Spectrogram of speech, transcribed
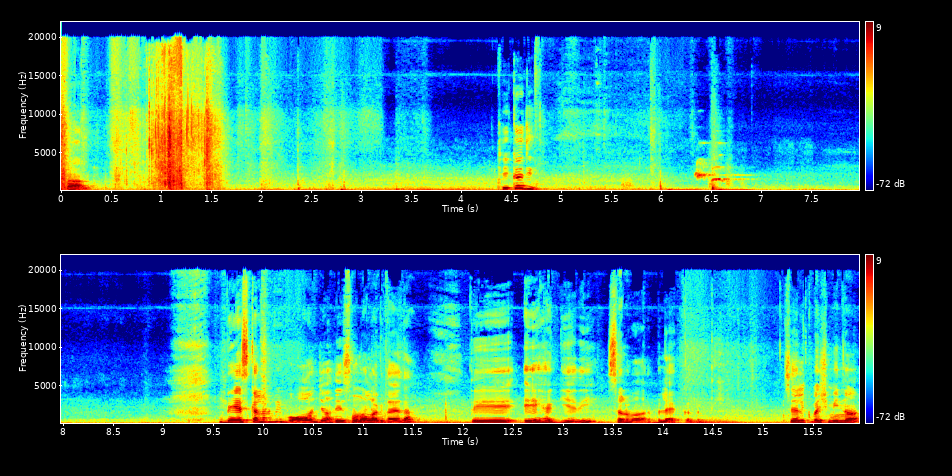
ਹਾਂ ਲਓ। ਠੀਕ ਹੈ ਜੀ ਬੇਸ ਕਲਰ ਵੀ ਬਹੁਤ ਜ਼ਿਆਦਾ ਸੋਹਣਾ ਲੱਗਦਾ ਇਹਦਾ। ਤੇ ਇਹ ਹੈਗੀ ਇਹਦੀ ਸਲਵਾਰ ਬਲੈਕ ਕਲਰ ਦੀ। ਸਿਲਕ ਪਸ਼ਮੀਨਾ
